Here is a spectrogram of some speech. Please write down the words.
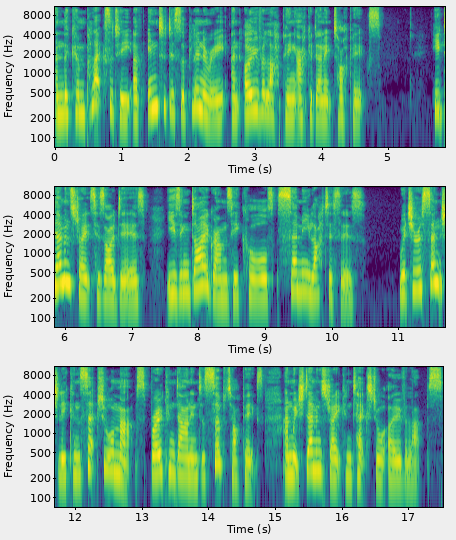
and the complexity of interdisciplinary and overlapping academic topics. He demonstrates his ideas using diagrams he calls semi-lattices, which are essentially conceptual maps broken down into subtopics and which demonstrate contextual overlaps.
